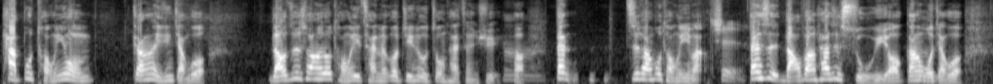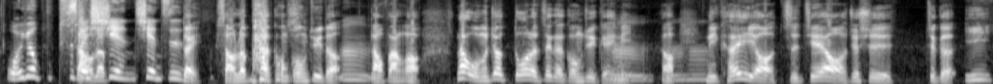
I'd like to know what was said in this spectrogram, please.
他不同，因为我们刚刚已经讲过。劳资双方都同意才能够进入仲裁程序哦，但资方不同意嘛？是，但是劳方他是属于哦，刚刚我讲过，我又不是被限限制，对，少了罢工工具的劳方哦，那我们就多了这个工具给你哦，你可以哦直接哦就是这个依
